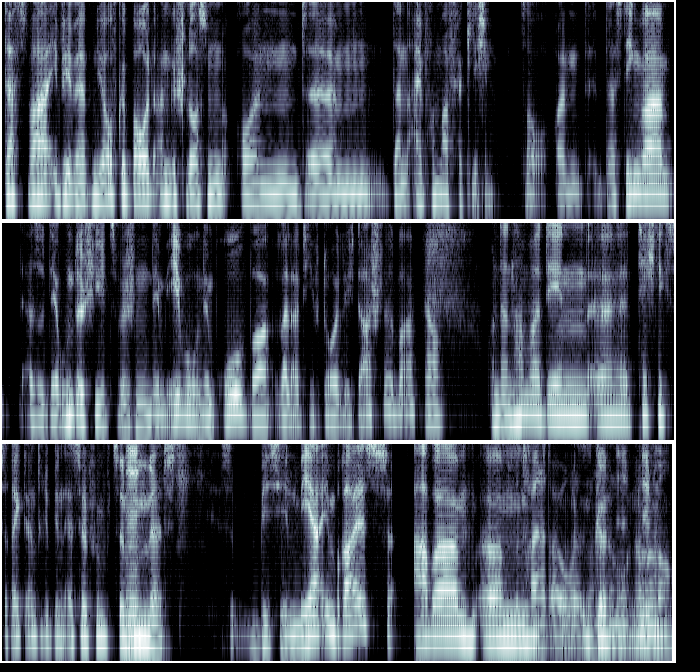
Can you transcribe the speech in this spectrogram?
das war, wir hatten die aufgebaut, angeschlossen und ähm, dann einfach mal verglichen. So, und das Ding war, also der Unterschied zwischen dem Evo und dem Pro war relativ deutlich darstellbar. Ja. Und dann haben wir den äh, Technics Direktantrieb, den SL1500. Ist ein bisschen mehr im Preis, aber ähm, 300 Euro oder so. Genau. Ne? Ne? Nicht mal.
